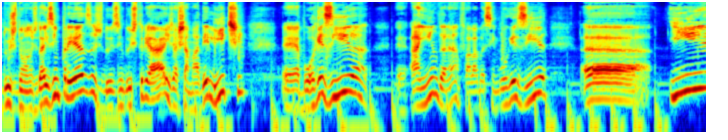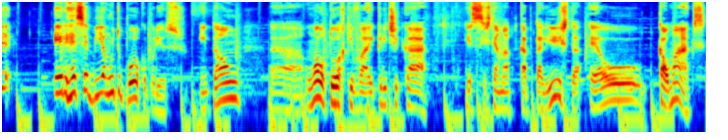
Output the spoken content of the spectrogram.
dos donos das empresas, dos industriais, da chamada elite, é, burguesia, é, ainda, né, falava assim, burguesia, uh, e ele recebia muito pouco por isso. Então, uh, um autor que vai criticar esse sistema capitalista é o Karl Marx.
